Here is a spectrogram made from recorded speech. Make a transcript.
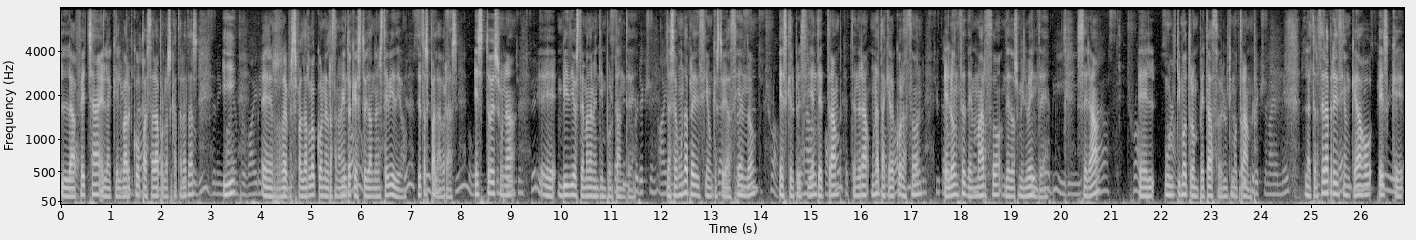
la fecha en la que el barco pasará por las cataratas y eh, respaldarlo con el razonamiento que estoy dando en este vídeo. De otras palabras, esto es un eh, vídeo extremadamente importante. La segunda predicción que estoy haciendo es que el presidente Trump tendrá un ataque al corazón el 11 de marzo de 2020. Será el último trompetazo, el último Trump. La tercera predicción que hago es que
